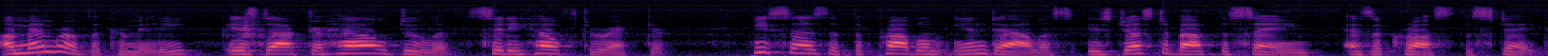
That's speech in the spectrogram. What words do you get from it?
A member of the committee is Dr. Hal Dewlett, City Health Director. He says that the problem in Dallas is just about the same as across the state.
